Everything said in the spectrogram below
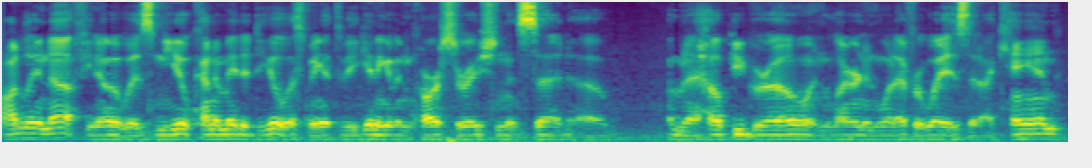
oddly enough, you know, it was Neal kind of made a deal with me at the beginning of incarceration that said, uh, I'm going to help you grow and learn in whatever ways that I can.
